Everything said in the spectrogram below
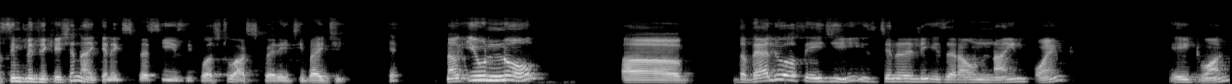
simplification, I can express E is equals to R square Ag by G. Okay. Now you know uh, the value of Ag is generally is around 9.81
